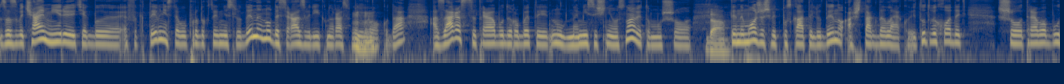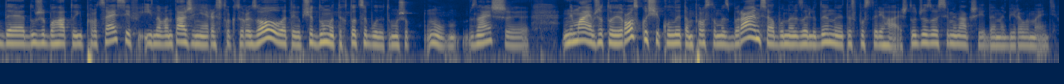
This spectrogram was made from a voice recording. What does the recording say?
зазвичай міряють якби ефективність або продуктивність людини ну десь раз в рік, ну раз в півроку. Да? А зараз це треба буде робити ну, на місячній основі, тому що Да. ти не можеш відпускати людину аж так далеко. І тут виходить, що треба буде дуже багато і процесів, і навантаження реструктуризовувати, і взагалі думати, хто це буде. Тому що, ну, знаєш, е, немає вже тої розкоші, коли там просто ми збираємося або за людиною ти спостерігаєш. Тут же зовсім інакше йде набір елементів.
